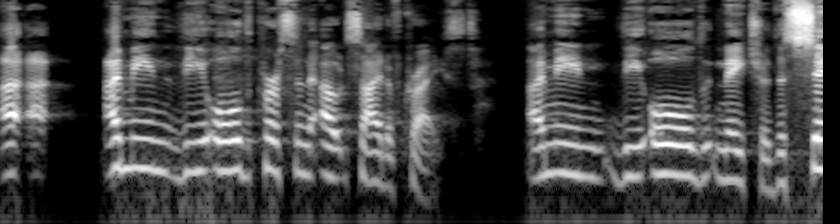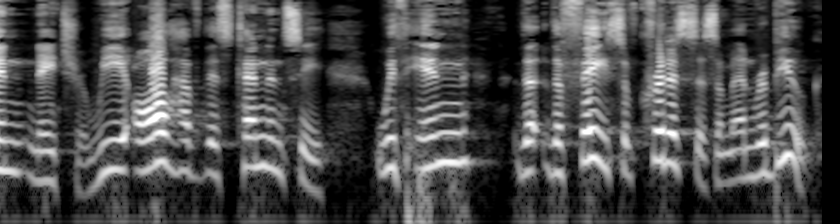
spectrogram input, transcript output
I, I, I mean the old person outside of Christ. I mean the old nature, the sin nature. We all have this tendency within the, the face of criticism and rebuke.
